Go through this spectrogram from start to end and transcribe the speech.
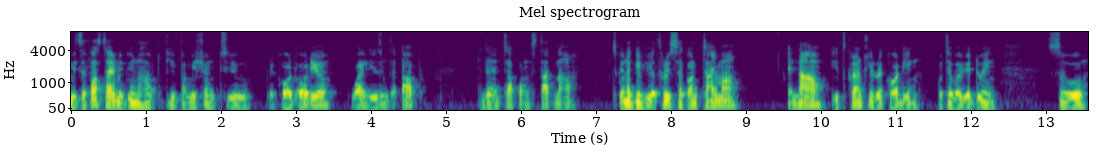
If it's the first time, you're going to have to give permission to record audio while using the app and then tap on start now. It's going to give you a three second timer and now it's currently recording whatever we are doing. So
